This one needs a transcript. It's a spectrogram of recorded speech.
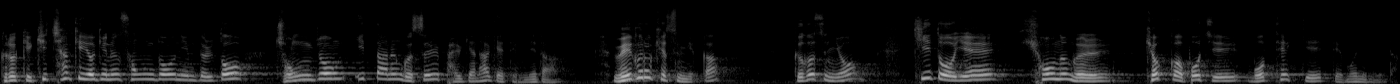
그렇게 귀찮게 여기는 성도님들도 종종 있다는 것을 발견하게 됩니다. 왜 그렇겠습니까? 그것은요, 기도의 효능을 겪어보지 못했기 때문입니다.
